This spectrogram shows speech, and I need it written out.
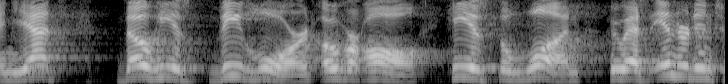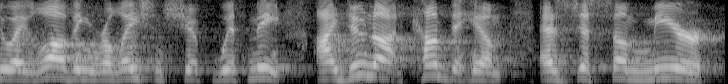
And yet, Though he is the Lord over all, he is the one who has entered into a loving relationship with me. I do not come to him as just some mere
